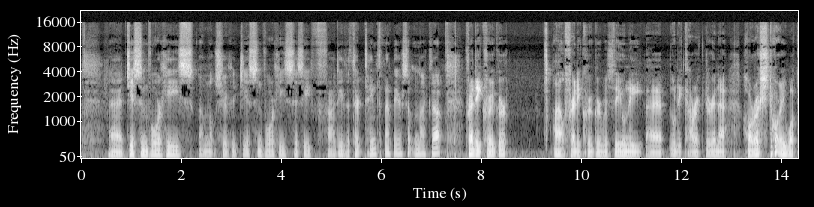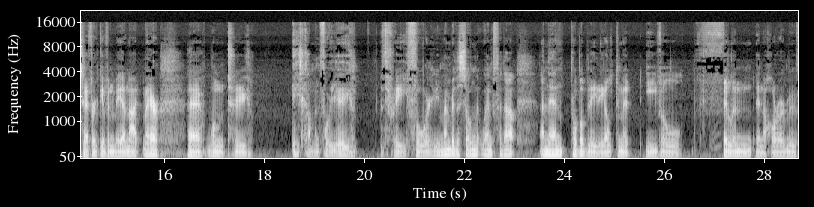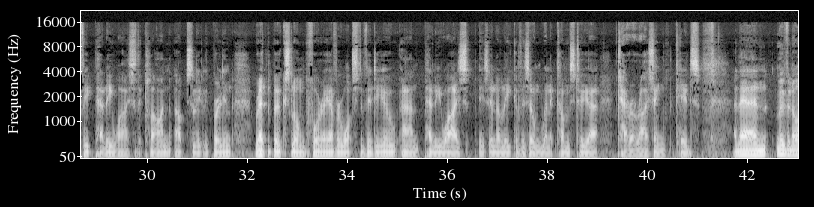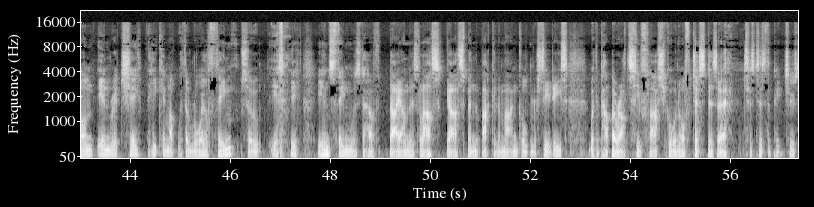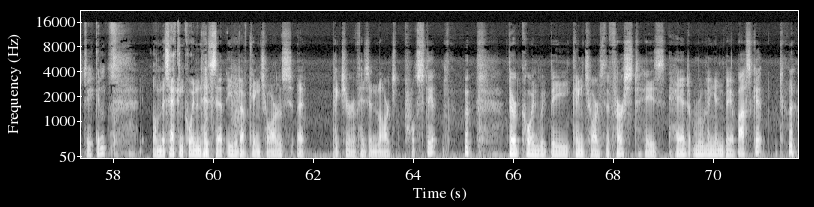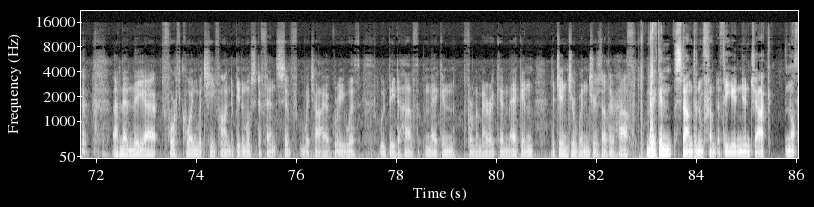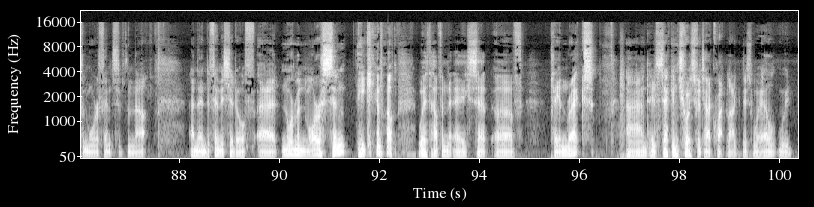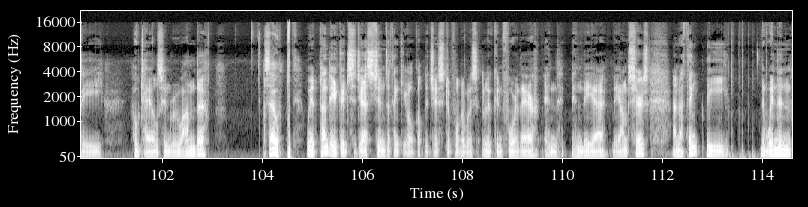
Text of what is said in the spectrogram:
Uh, Jason Voorhees, I'm not sure who Jason Voorhees is. He Friday the 13th, maybe, or something like that. Freddy Krueger. Well, Freddy Krueger was the only uh, only character in a horror story whatever given me a nightmare. Uh, one, two, he's coming for you. Three, four. You remember the song that went for that? And then probably the ultimate evil villain in a horror movie, Pennywise the Clown. Absolutely brilliant. Read the books long before I ever watched the video, and Pennywise is in a league of his own when it comes to uh, terrorizing kids. And then moving on, Ian Ritchie, he came up with a royal theme. So Ian's theme was to have Diana's last gasp in the back of the mangled Mercedes with a paparazzi flash going off just as uh, a just as the picture's taken. On the second coin in his set, he would have King Charles, a picture of his enlarged prostate. Third coin would be King Charles the First, his head rolling into a basket. and then the uh, fourth coin, which he found to be the most offensive, which I agree with, would be to have Meghan from America, Meghan, the Ginger Winger's other half, Meghan standing in front of the Union Jack nothing more offensive than that. And then to finish it off, uh, Norman Morrison, he came up with having a set of plane wrecks. And his second choice, which I quite liked as well, would be hotels in Rwanda. So we had plenty of good suggestions. I think you all got the gist of what I was looking for there in in the uh, the answers, and I think the the winning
